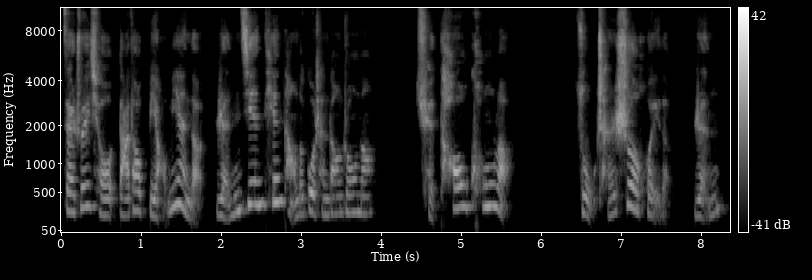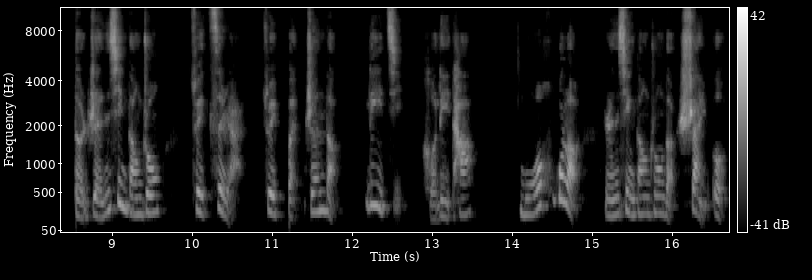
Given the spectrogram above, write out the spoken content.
在追求达到表面的人间天堂的过程当中呢，却掏空了组成社会的人的人性当中最自然、最本真的利己和利他，模糊了人性当中的善与恶。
